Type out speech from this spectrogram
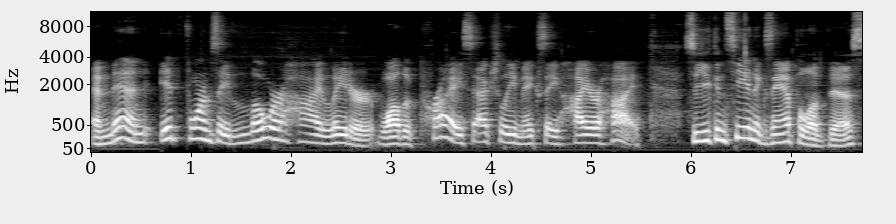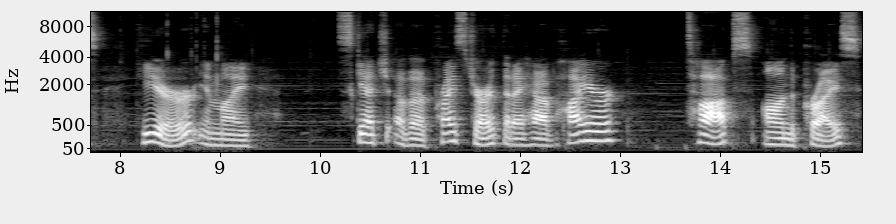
And then it forms a lower high later while the price actually makes a higher high. So you can see an example of this here in my sketch of a price chart that I have higher tops on the price,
